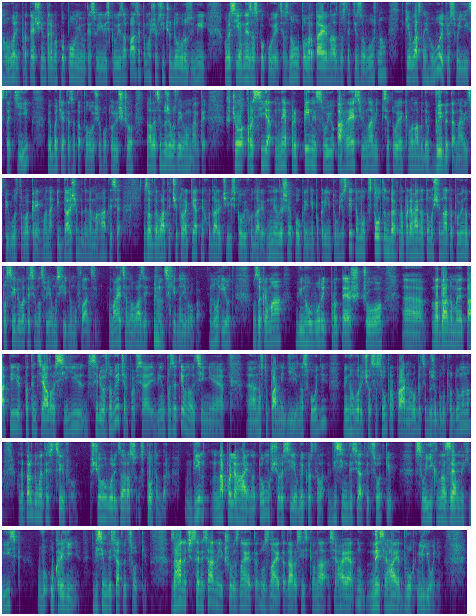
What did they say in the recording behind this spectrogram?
Говорять про те, що їм треба поповнювати свої військові запаси, тому що всі чудово розуміють, Росія не заспокоїться. Знову повертаю нас до статті Залужного, який, власне, говорить у своїй статті, вибачайте за тавтологію, що повторюю, що ну, але це дуже важливі моменти, що Росія не припинить свою агресію навіть після того, як вона буде вибита навіть з півострова Крим. Вона і далі буде намагатися завдавати чи то ракетних ударів, чи військових ударів не лише по Україні, по країні в тому числі. Тому Столтенберг наполягає на тому, що НАТО повинно посилюватися на своєму східному фланзі. Мається на увазі Східна Європа. Ну і от, зокрема, він говорить про те, що е, на даному етапі потенціал Росії серйозно вичерпався, і він позитивно оцінює е, наступальні дії на сході. Він говорить, що це супер, правильно робиться, дуже було продумано. А тепер думайте з цифру. Що говорить зараз Столтенберг? Він наполягає на тому, що Росія використала 80% своїх наземних військ в Україні. 80%. Загальна чисельність армії, якщо ви знаєте, ну знаєте, да, російська вона сягає, ну, не сягає 2 мільйонів.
